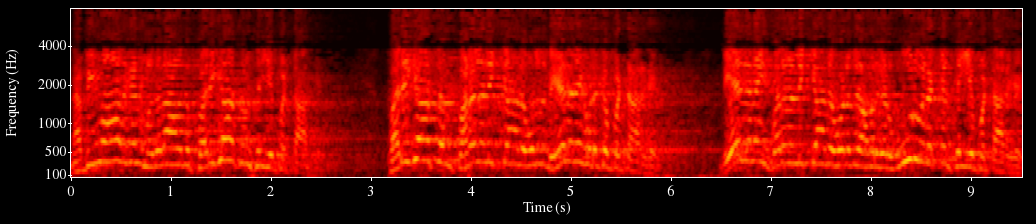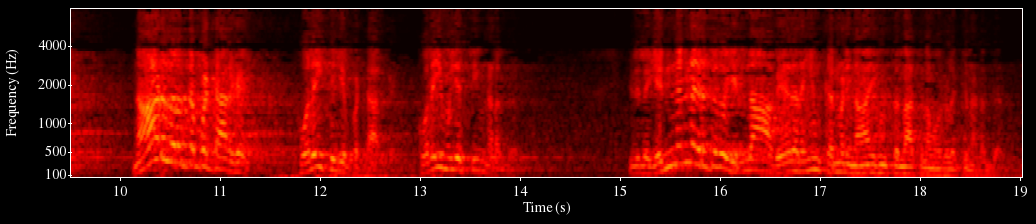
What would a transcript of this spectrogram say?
நபிமார்கள் முதலாவது பரிகாசம் செய்யப்பட்டார்கள். பரிகாசம் பலனளிக்காத பொழுது வேதனை கொடுக்கப்பட்டார்கள். வேதனை பலனளிக்காத பொழுது அவர்கள் ஊர்விறக்கம் செய்யப்பட்டார்கள். நாடு விரட்டப்பட்டார்கள் கொலை செய்யப்பட்டார்கள். கொலை முயற்சியும் நடந்தது. இதுல என்னென்ன இருக்குதோ எல்லா வேதனையும் கண்மணி நாயகம் சல்லாசலம் அவர்களுக்கு நடந்தது.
